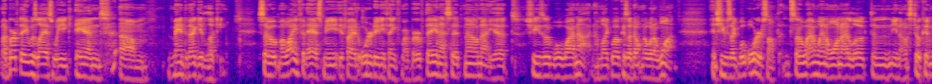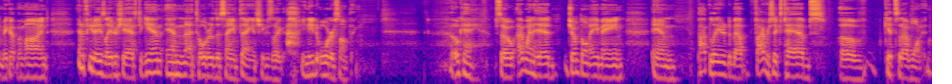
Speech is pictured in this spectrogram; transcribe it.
my birthday was last week and, um, man, did I get lucky. So my wife had asked me if I had ordered anything for my birthday, and I said, no, not yet. She said, well, why not? And I'm like, well, because I don't know what I want. And she was like, well, order something. So I went on, I looked, and, you know, still couldn't make up my mind. And a few days later, she asked again, and I told her the same thing. And she was like, oh, you need to order something. Okay. So I went ahead, jumped on AMain, and populated about five or six tabs of kits that I wanted.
